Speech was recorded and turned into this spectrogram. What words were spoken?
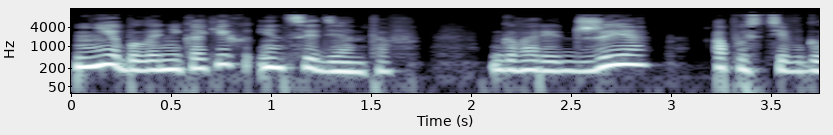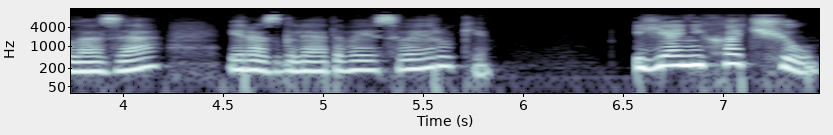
«Не было никаких инцидентов», — говорит Джия, опустив глаза и разглядывая свои руки. «Я не хочу,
